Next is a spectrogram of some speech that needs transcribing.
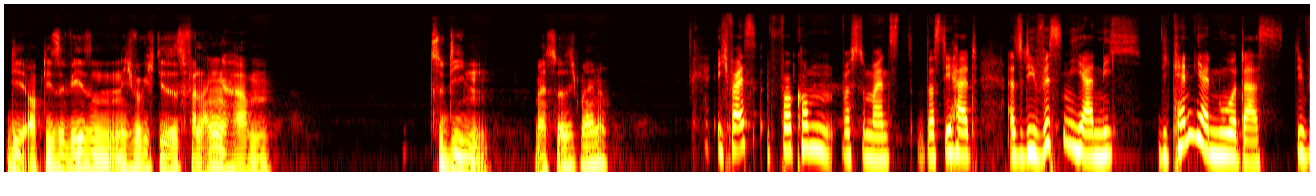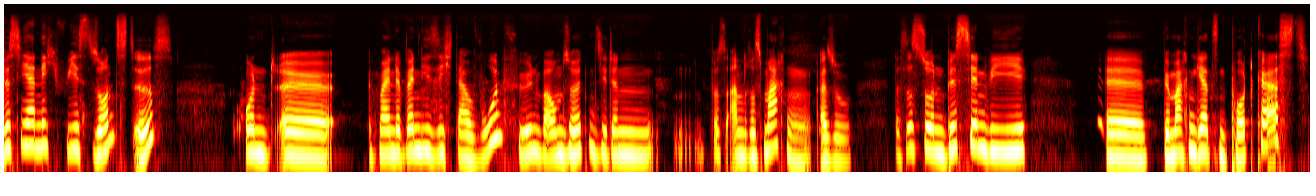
die, ob diese Wesen nicht wirklich dieses Verlangen haben, zu dienen. Weißt du, was ich meine? Ich weiß vollkommen, was du meinst, dass die halt, also die wissen ja nicht, die kennen ja nur das. Die wissen ja nicht, wie es sonst ist. Und äh, ich meine, wenn die sich da wohlfühlen, warum sollten sie denn was anderes machen? Also, das ist so ein bisschen wie, äh, wir machen jetzt einen Podcast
